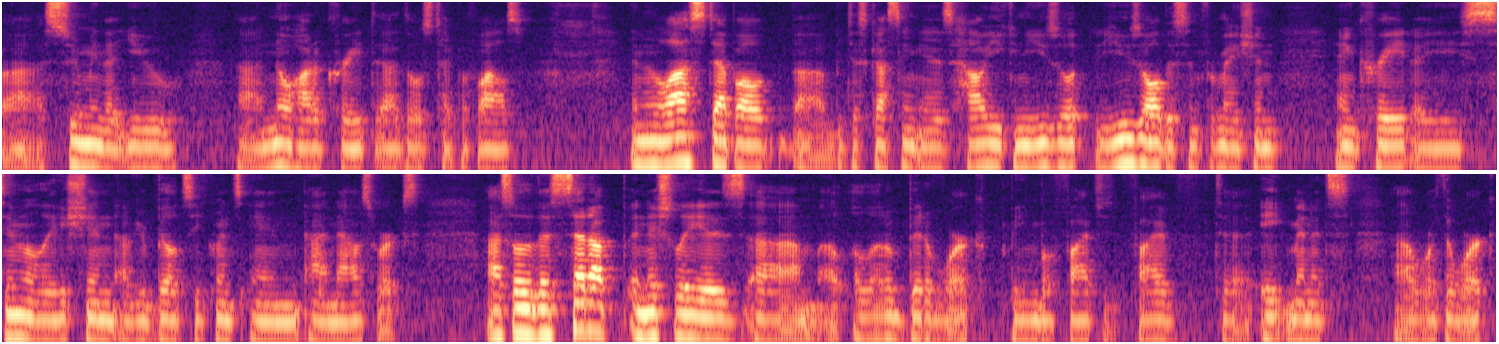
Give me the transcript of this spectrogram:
uh, assuming that you uh, know how to create uh, those type of files. And the last step I'll uh, be discussing is how you can use, use all this information and create a simulation of your build sequence in uh, Navisworks. Uh, so the setup initially is um, a, a, little bit of work, being about five to five to eight minutes uh, worth of work.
